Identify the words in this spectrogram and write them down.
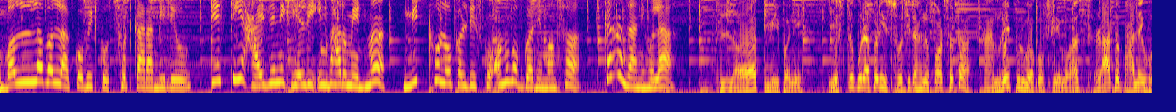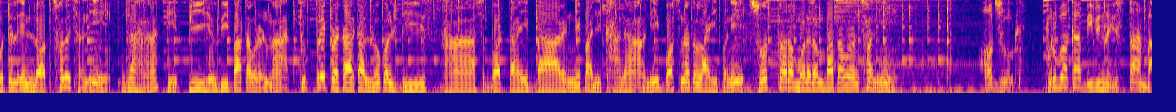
बल्ल बल्ल कोभिडको छुटकारा मिल्यो टेस्टी हाइजेनिक हेल्दी इन्भाइरोमेन्टमा मिठो लोकल डिसको अनुभव गर्ने मन छ कहाँ जाने होला ल तिमी पनि यस्तो कुरा पनि सोचिराख्नु पर्छ त हाम्रै पूर्वको फेमस रातो भाले होटल एन्ड लज छँदैछ नि जहाँ हेप्पी हेल्दी वातावरणमा थुप्रै प्रकारका लोकल डिस हाँस बट्टाई बार नेपाली खाना अनि बस्नको लागि पनि स्वस्थ र मनोरम वातावरण छ नि हजुर पूर्वका विभिन्न स्थानमा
